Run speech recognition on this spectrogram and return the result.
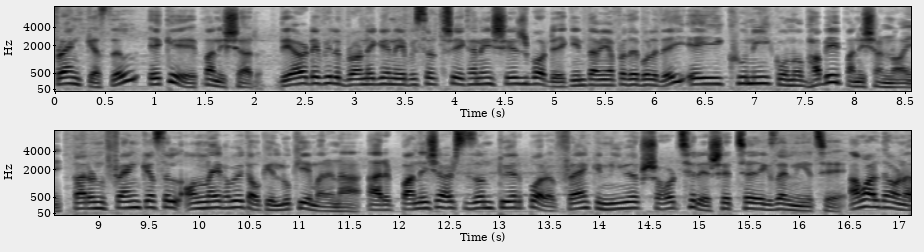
ফ্র্যাঙ্ক ক্যাসেল একে Punisher. Daredevil born again episode three এখানেই শেষ বটে। কিন্তু আমি আপনাদের বলে দেই, এই খুনি কোনোভাবেই পানিশার নয়। কারণ ফ্র্যাঙ্ক ক্যাসেল অন্যায়ভাবে কাউকে লুকিয়ে মানে না। আর পানিশার সিজন টু এর পর ফ্র্যাঙ্ক নিউ ইয়র্ক শহর ছেড়ে স্বেচ্ছায় এক্সাইল নিয়েছে। আমার ধারণা,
